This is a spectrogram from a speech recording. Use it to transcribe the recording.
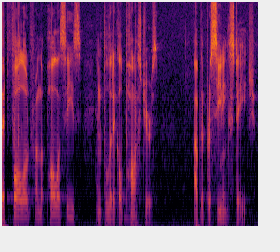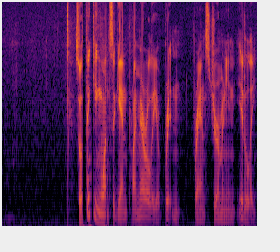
that followed from the policies and political postures of the preceding stage. So, thinking once again primarily of Britain, France, Germany, and Italy,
